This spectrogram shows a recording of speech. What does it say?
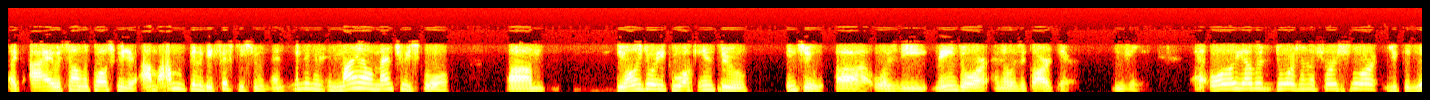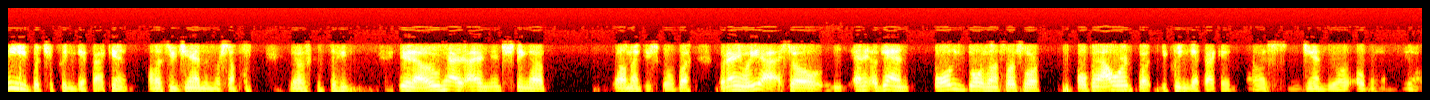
Like I was telling the call screener, I'm I'm going to be 50 soon, and even in my elementary school, um, the only door you could walk in through into uh, was the main door, and there was a guard there usually. At all the other doors on the first floor, you could leave, but you couldn't get back in unless you jammed them or something. You know, you know, had, had an interesting uh, elementary school. But but anyway, yeah. So and again, all these doors on the first floor open outward, but you couldn't get back in unless you jammed the door, them. You know.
